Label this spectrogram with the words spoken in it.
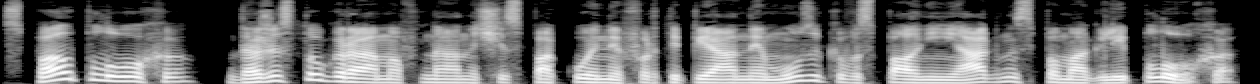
Спал плохо, даже 100 граммов на ночь и спокойная фортепианная музыка в исполнении Агнес помогли плохо.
